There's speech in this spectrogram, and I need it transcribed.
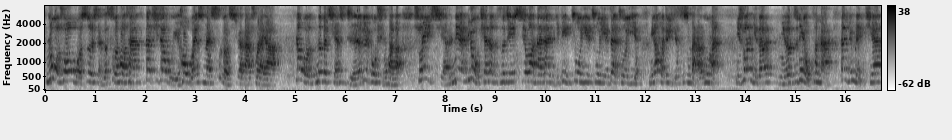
如果说我是选择四个套餐，那 T 加五以后我也是卖四个七百八出来呀。那我那个钱是绝对够循环的，所以前面六天的资金，希望大家一定注意注意再注意。你要么就一次性把它入满。你说你的你的资金有困难，那你每天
